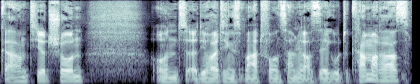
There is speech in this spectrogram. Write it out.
garantiert schon. Und äh, die heutigen Smartphones haben ja auch sehr gute Kameras.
